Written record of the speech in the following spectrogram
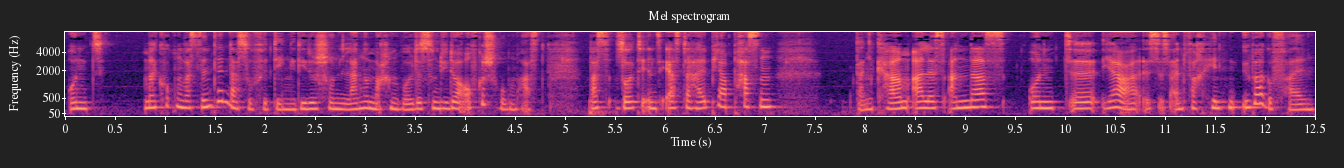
und mal gucken, was sind denn das so für Dinge, die du schon lange machen wolltest und die du aufgeschoben hast. Was sollte ins erste Halbjahr passen? Dann kam alles anders und äh, ja, es ist einfach hinten übergefallen.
